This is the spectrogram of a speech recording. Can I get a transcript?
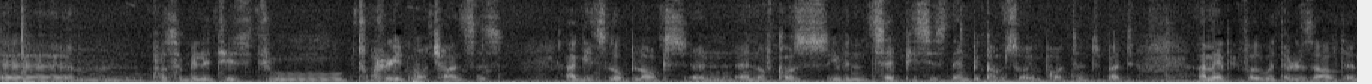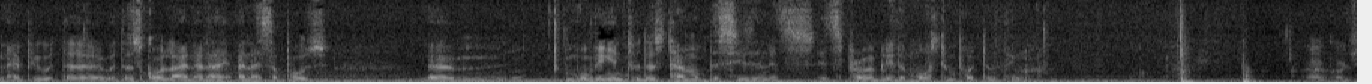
um, possibilities to to create more chances against low blocks and and of course even set pieces then become so important. But i'm happy for with the result and happy with the with the scoreline and i and i suppose um, moving into this time of the season, it's it's probably the most important thing. Uh, Coach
